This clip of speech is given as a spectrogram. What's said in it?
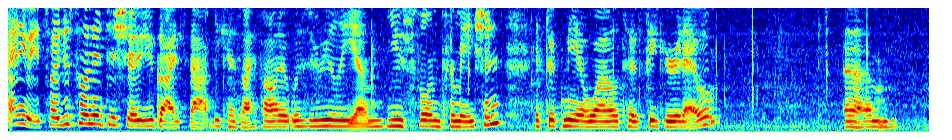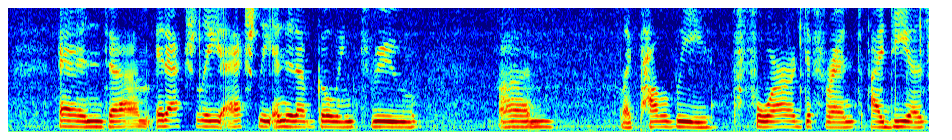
Anyway, so I just wanted to show you guys that because I thought it was really um, useful information. It took me a while to figure it out. Um, and um, it actually, I actually ended up going through um, like probably four different ideas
